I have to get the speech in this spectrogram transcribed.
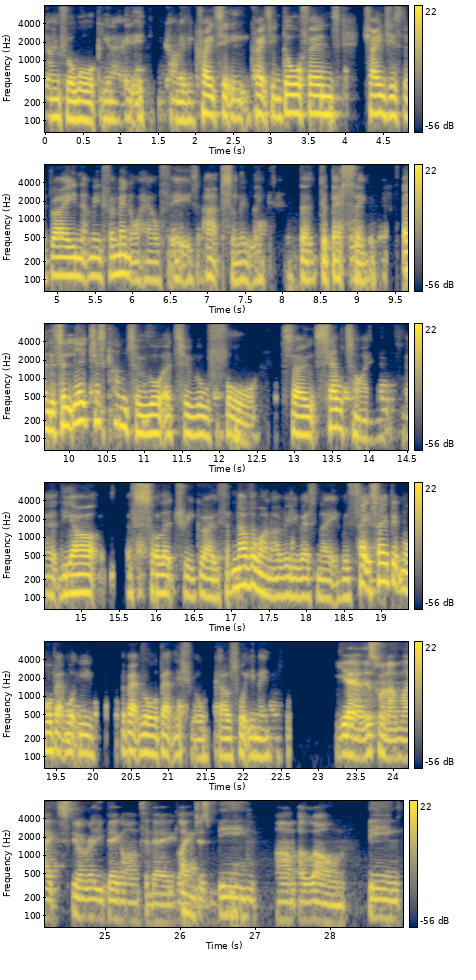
going for a walk, you know, it, it kind of it creates it, it creates endorphins, changes the brain. I mean, for mental health, it is absolutely the, the best thing. And so let's just come to rule, uh, to rule four. So cell time, uh, the art of solitary growth. Another one I really resonated with. Say say a bit more about what you about rule about this rule, Carlos, what you mean. Yeah, this one I'm like still really big on today. Like Yeah, just being um, alone, being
